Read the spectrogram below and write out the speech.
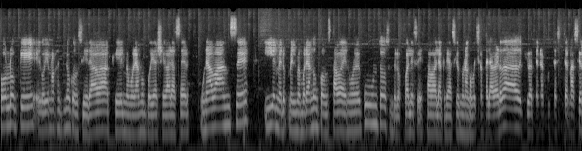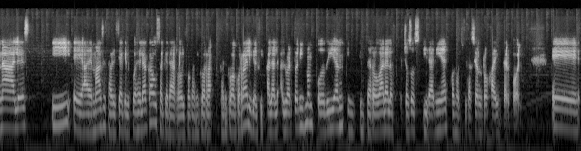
por lo que el gobierno argentino consideraba que el memorándum podía llegar a ser un avance y el, memorándum constaba de nueve puntos, entre los cuales estaba la creación de una comisión de la verdad, que iba a tener justas internacionales, y eh, además establecía que el juez de la causa, que era Rodolfo Canicoba Corral, y que el fiscal Al- Alberto Nisman podían in- interrogar a los sospechosos iraníes con notificación roja de Interpol. Eh,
